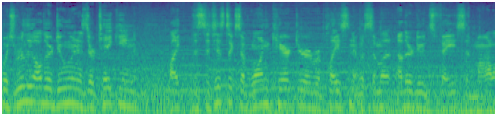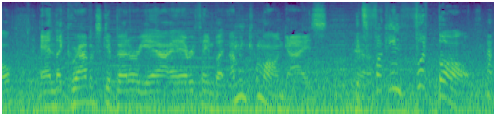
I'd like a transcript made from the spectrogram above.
which really all they're doing is they're taking like the statistics of one character and replacing it with some other dude's face and model, and like graphics get better, yeah, and everything. But I mean, come on, guys, it's fucking football.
